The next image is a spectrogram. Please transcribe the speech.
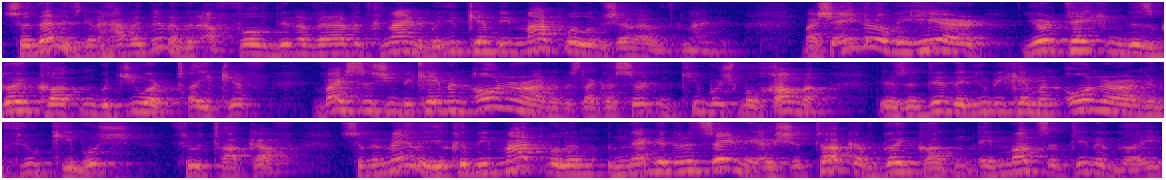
so then he's going to have a din of it, a full din of an evet. But you can be matbul l'shem evet knaini. Mashenker over here, you're taking this goy cotton which you are toikif. Vices, you became an owner on him. It's like a certain kibush mulchama. There's a din that you became an owner on him through kibush, through takaf. So memela, you could be him neged should talk of goy cotton, a matzah tina goy,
